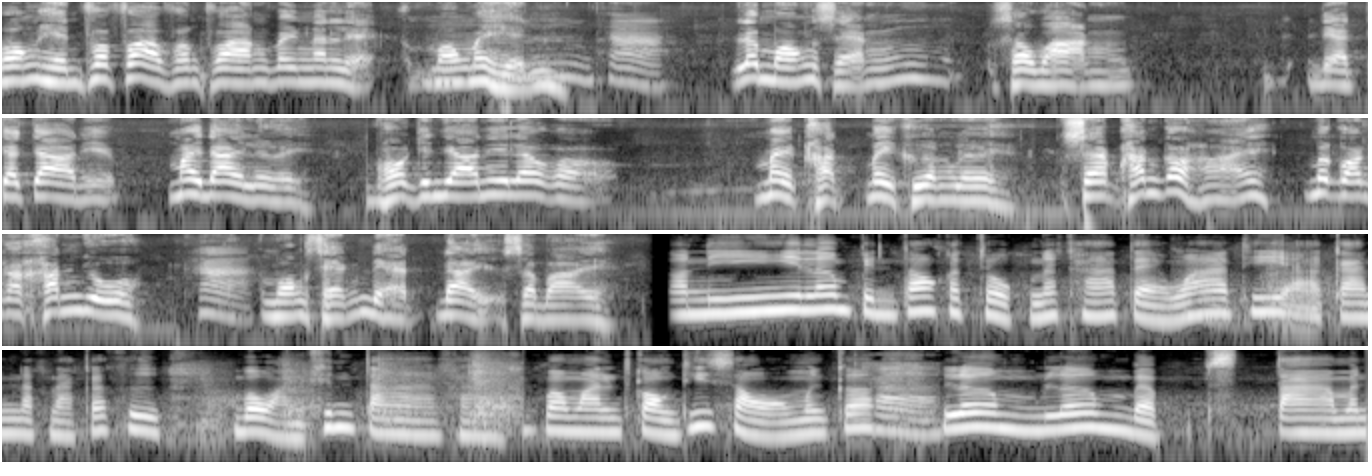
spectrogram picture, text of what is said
มองเห็นฟ้าฟ้าฟางฟางๆไปงั้นแหละ มองไม่เห็นค่ะ แล้วมองแสงสว่าง แดดจ้าๆนี่ไม่ได้เลย พอกินยานี้แล้วก็ไม่ขัดไม่เคืองเลย แสบคันก็หาย เมื่อก่อนก็คันอยู่ ค่ะ มองแสงแดดได้สบาย ตอนนี้เริ่มเป็นต้อกระจกนะคะ แต่ว่าที่อาการหนักๆก็คือเบาหวานขึ้นตาค่ะ ประมาณกล่องที่สองมันก็ค่ะเริ่มเริ่มแบบตามัน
